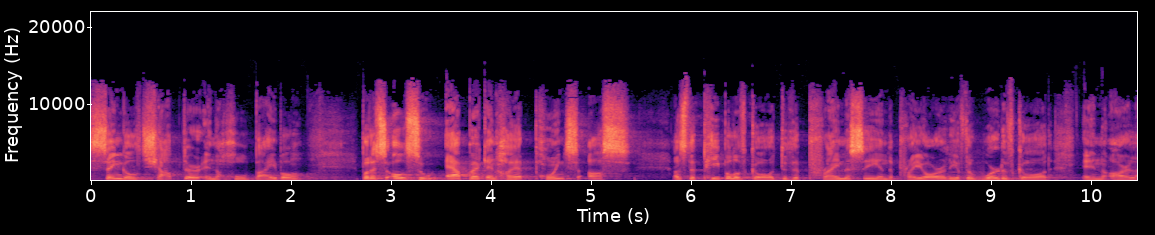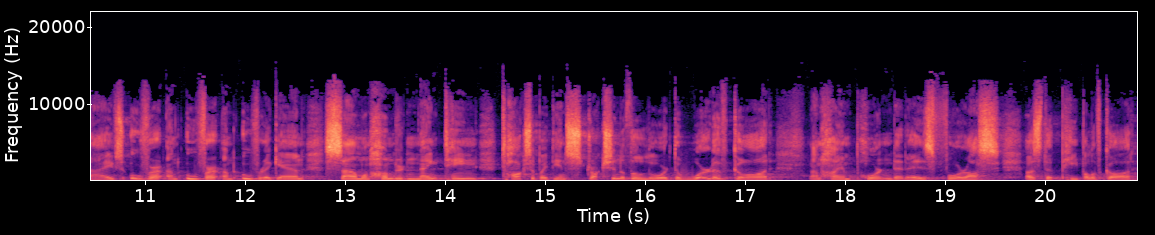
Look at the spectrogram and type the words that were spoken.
single chapter in the whole Bible, but it's also epic in how it points us as the people of God to the primacy and the priority of the Word of God in our lives over and over and over again. Psalm 119 talks about the instruction of the Lord, the Word of God, and how important it is for us as the people of God.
